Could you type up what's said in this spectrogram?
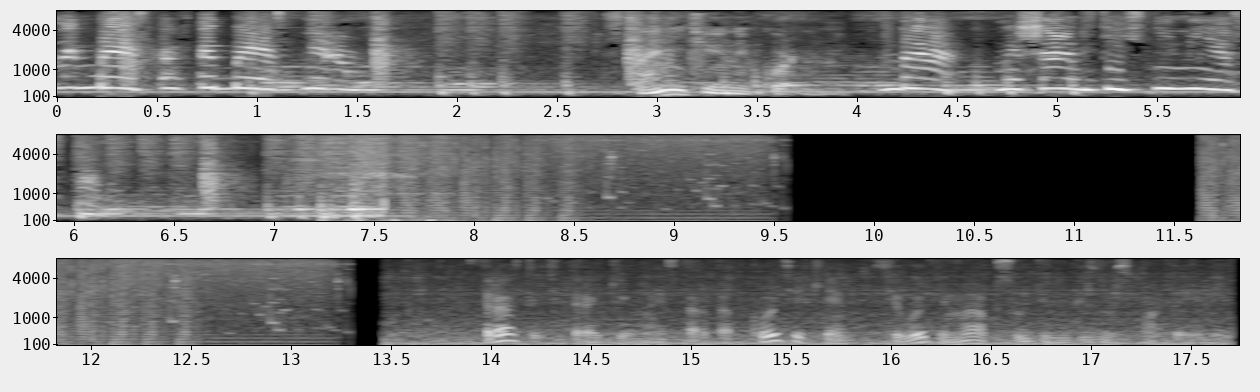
The best of the best, мяу. Станете юникорнами? Да, мышам здесь не место. Здравствуйте, дорогие мои стартап-котики! Сегодня мы обсудим бизнес-модели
